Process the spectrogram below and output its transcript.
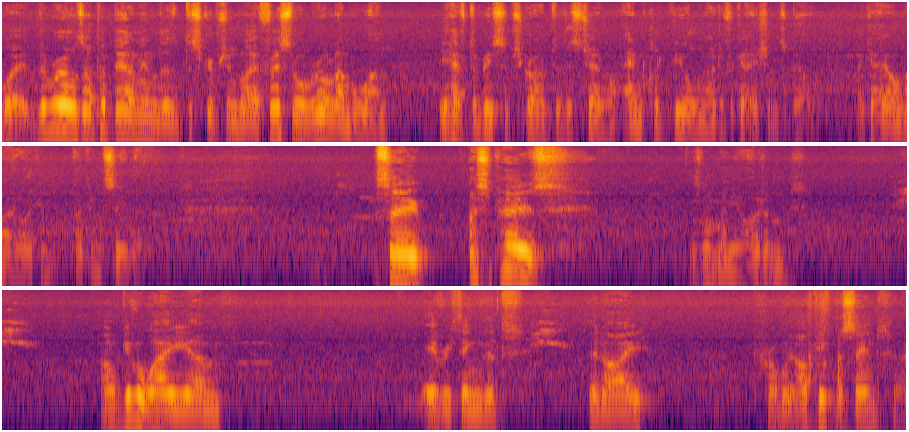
Well, the rules I'll put down in the description below. First of all, rule number one you have to be subscribed to this channel and click the all notifications bell. Okay, I'll know, I can, I can see that. So, I suppose there's not many items. I'll give away um, everything that that I probably I'll keep the scent. Uh,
